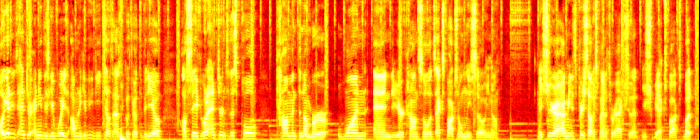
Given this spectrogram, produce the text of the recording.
all you gotta do to enter any of these giveaways. I'm gonna give you details as we go throughout the video. I'll say if you want to enter into this poll, comment the number one and your console. It's Xbox only, so you know, make sure. I mean, it's pretty self-explanatory actually that you should be Xbox, but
